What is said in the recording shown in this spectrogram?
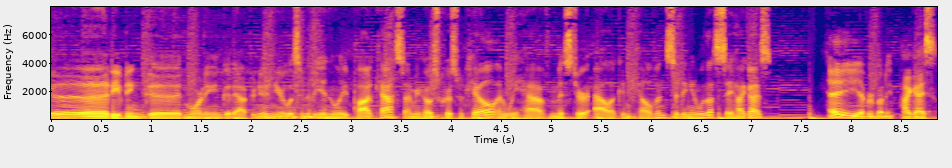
Good evening, good morning, and good afternoon. You're listening to the In the Lead podcast. I'm your host, Chris McHale, and we have Mr. Alec and Kelvin sitting in with us. Say hi, guys. Hey, everybody. Hi, guys.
